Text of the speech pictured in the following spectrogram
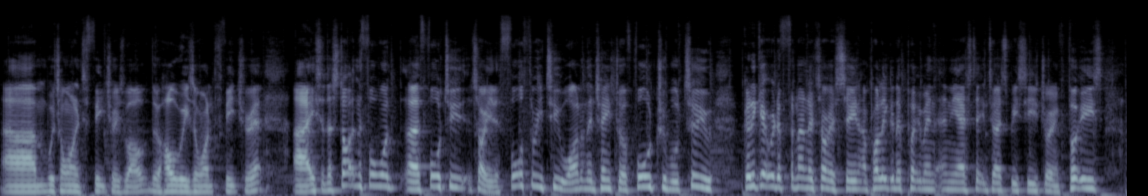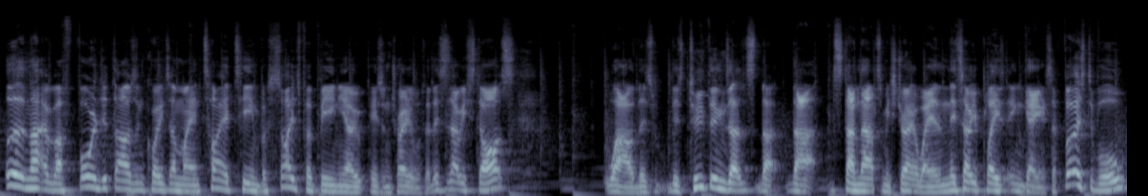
um, which I wanted to feature as well. The whole reason I wanted to feature it. Uh, he said, I start in the 4 1, uh, 4 2, sorry, the 4 3 2 1, and then change to a 4 2 2. Going to get rid of Fernando Torres soon. I'm probably to put him in NES into SBCs during Futties. Other than that, I have about 400,000 coins on my entire team, besides Fabinho, is untradeable. So this is how he starts wow, there's there's two things that that that stand out to me straight away, and this is how he plays in game. So first of all,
